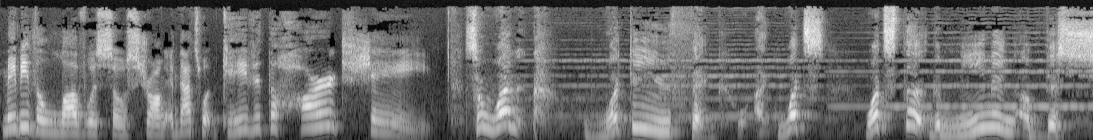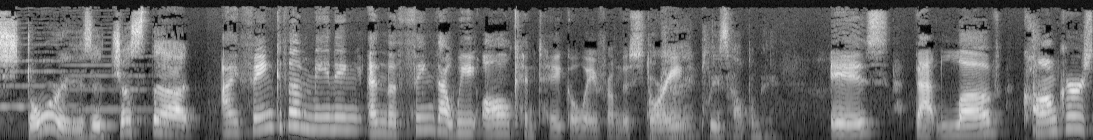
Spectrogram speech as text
maybe the love was so strong, and that's what gave it the heart shape. So what what do you think? Like, What's what's the, the meaning of this story? Is it just that I think the meaning and the thing that we all can take away from this story Okay, please help me. is that love conquers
